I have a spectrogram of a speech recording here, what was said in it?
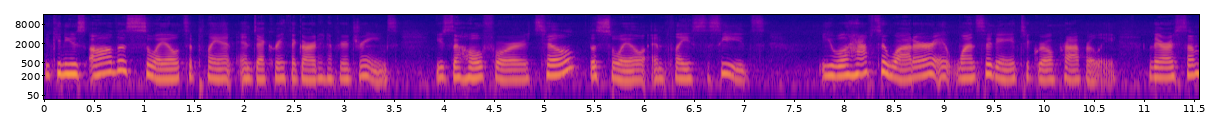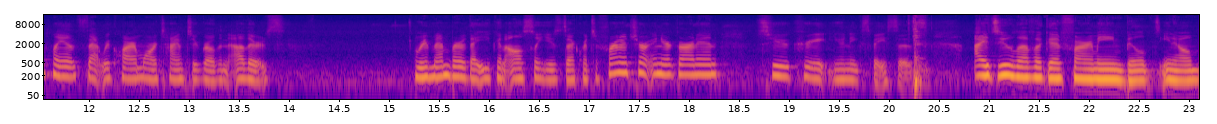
You can use all the soil to plant and decorate the garden of your dreams. Use the hoe for till the soil and place the seeds. You will have to water it once a day to grow properly. There are some plants that require more time to grow than others. Remember that you can also use decorative furniture in your garden to create unique spaces. I do love a good farming build, you know,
